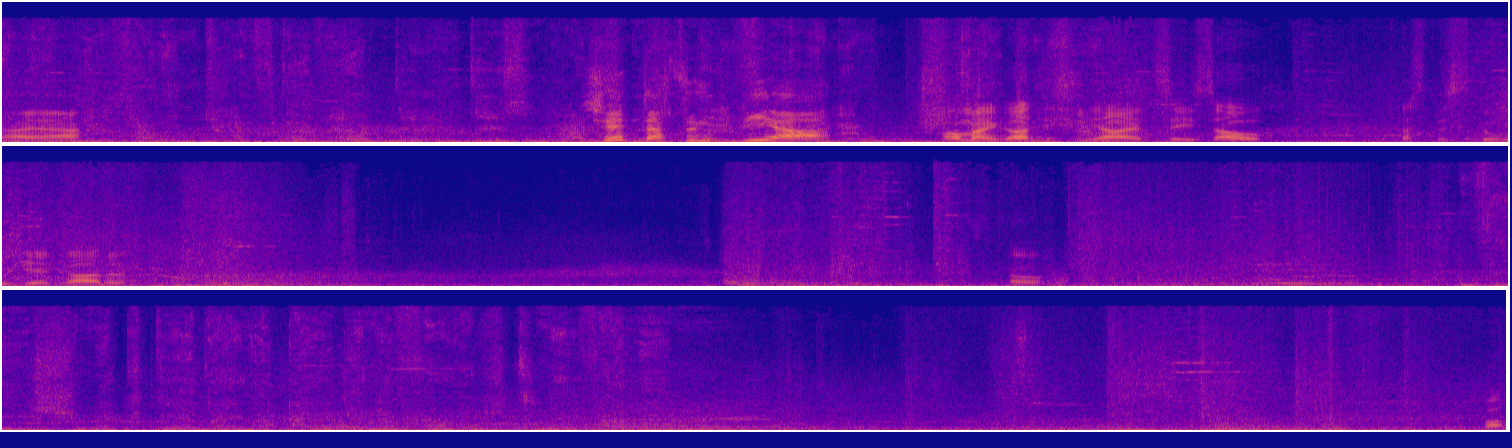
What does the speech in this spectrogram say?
Ja, ja. Shit, das sind wir! Oh mein Gott, ich, ja, jetzt sehe ich's auch. Das bist du hier gerade. Boah,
